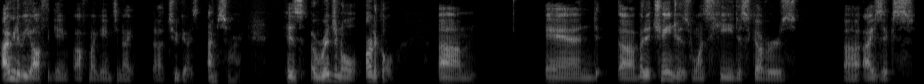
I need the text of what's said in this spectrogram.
I'm going to be off the game, off my game tonight, uh, too, guys. I'm sorry. His original article, um, and uh, but it changes once he discovers uh, Isaac's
